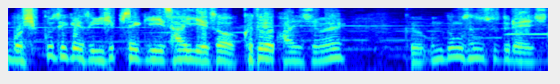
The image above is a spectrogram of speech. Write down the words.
뭐 19세기에서 20세기 사이에서 그들의 관심을 그 운동선수들의 시-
